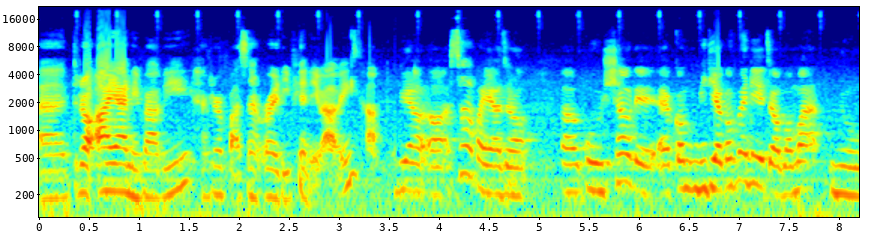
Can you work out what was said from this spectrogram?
အဲသူတို့အားရနေပါပြီ100% ready ဖြစ်နေပါပြီဟုတ်ပြီးတော့အစပိုင်းကကျတော့အာကိုရှောက်တဲ့အဲ media company တွေကျတော့ဘာမှမျိုး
